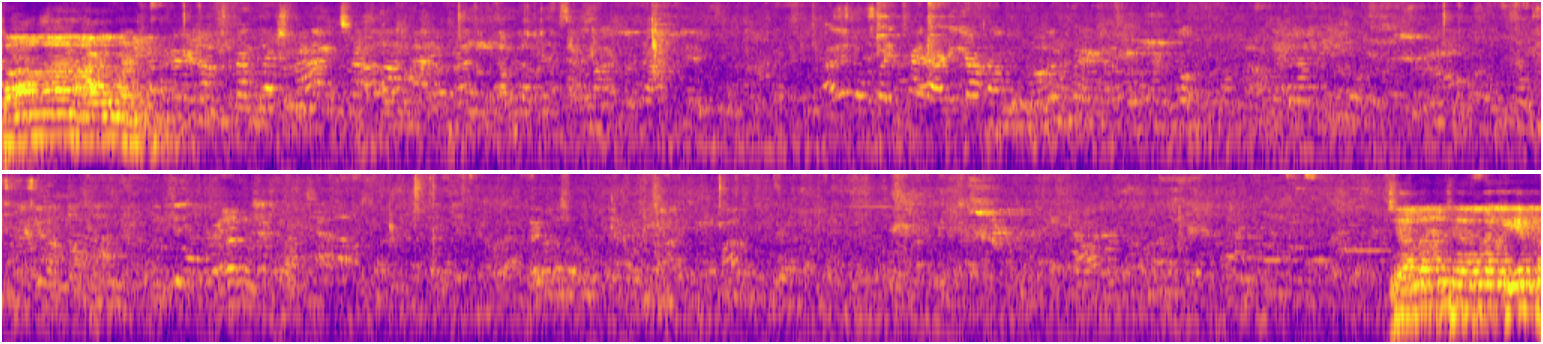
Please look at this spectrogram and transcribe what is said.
తానా నాగమణి. చల చల్ల గీత.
